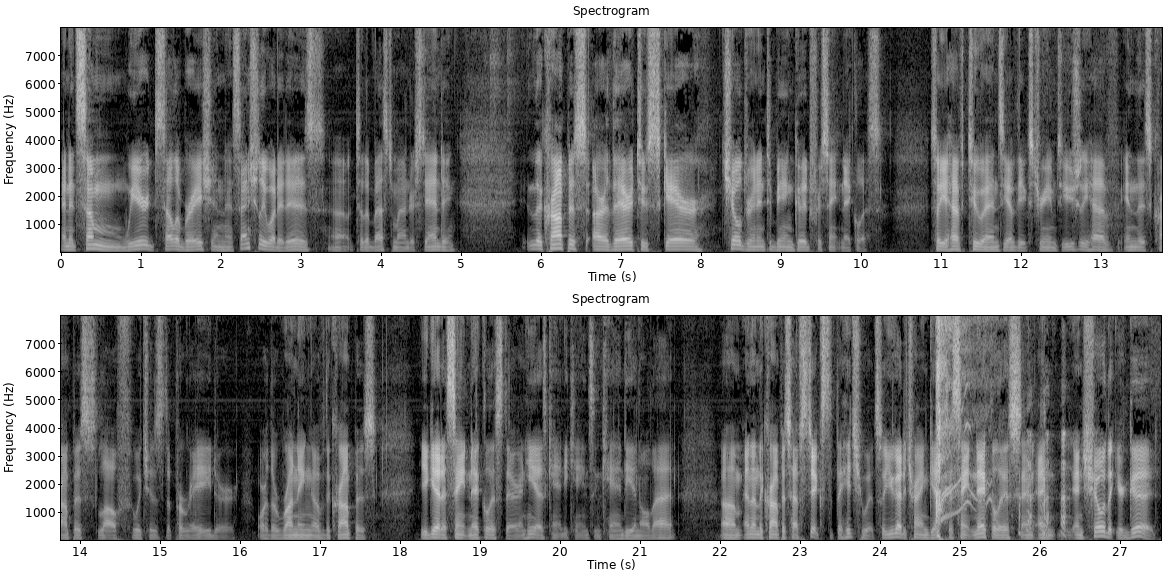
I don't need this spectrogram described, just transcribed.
And it's some weird celebration. Essentially, what it is, uh, to the best of my understanding, the Krampus are there to scare children into being good for Saint Nicholas. So you have two ends. You have the extremes. You usually have in this Krampuslauf, which is the parade or or the running of the Krampus, you get a Saint Nicholas there, and he has candy canes and candy and all that. Um, and then the Krampus have sticks that they hit you with. So you got to try and get to Saint Nicholas and, and, and show that you're good.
